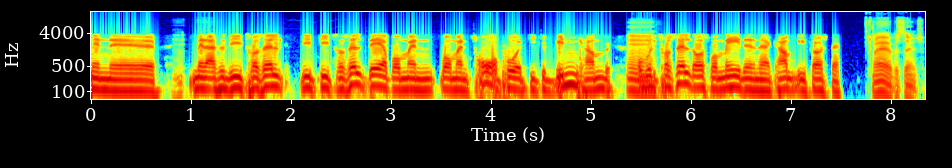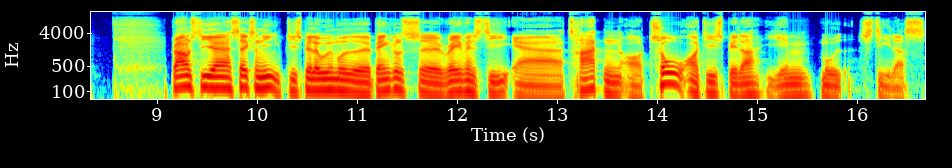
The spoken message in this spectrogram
Men, øh, men altså, de er, trods alt, de, de er trods alt der, hvor man, hvor man tror på, at de kan vinde kampe, mm. og hvor de trods alt også var med i den her kamp i første Ja, ja, bestemt. Browns, de er 6 og 9. De spiller ud mod øh, Bengals. Øh, Ravens, de er 13 og 2, og de spiller hjemme mod Steelers.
